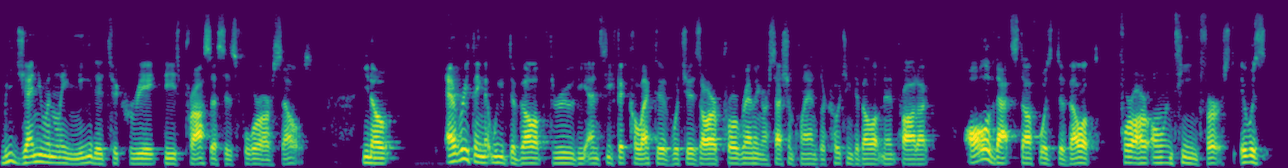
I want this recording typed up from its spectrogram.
we genuinely needed to create these processes for ourselves. You know, everything that we've developed through the NC Fit Collective, which is our programming, our session plans, our coaching development product, all of that stuff was developed for our own team first. It was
